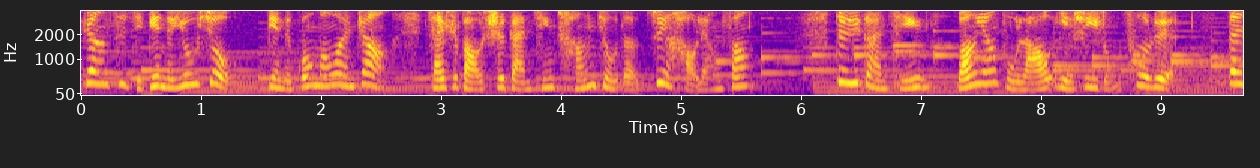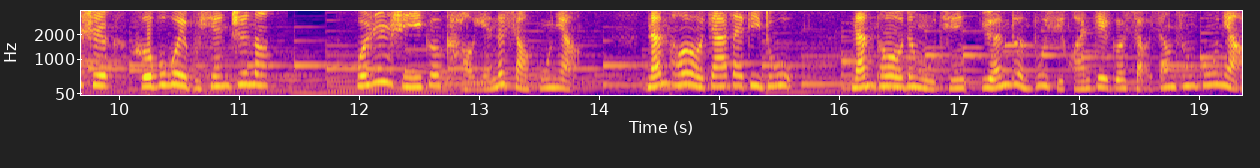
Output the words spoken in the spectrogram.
让自己变得优秀。变得光芒万丈，才是保持感情长久的最好良方。对于感情，亡羊补牢也是一种策略。但是何不未卜先知呢？我认识一个考研的小姑娘，男朋友家在帝都，男朋友的母亲原本不喜欢这个小乡村姑娘，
